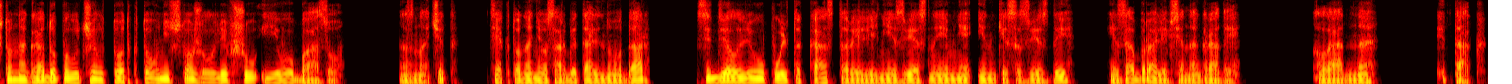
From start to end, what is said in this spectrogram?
что награду получил тот, кто уничтожил левшу и его базу. Значит, те, кто нанес орбитальный удар, сидели у пульта Кастер или неизвестные мне инки со звезды и забрали все награды. Ладно, Итак,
